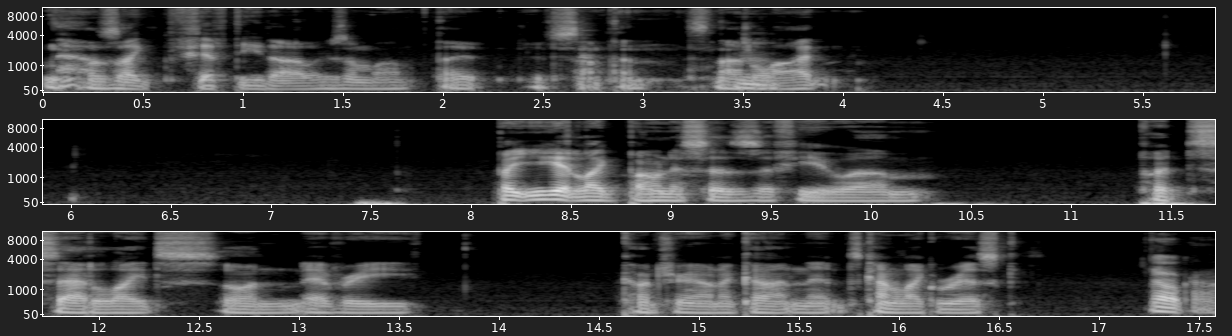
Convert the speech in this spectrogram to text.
That was like fifty dollars a month. It- It's something. It's not a Mm. lot. But you get like bonuses if you um put satellites on every country on a continent. It's kind of like risk. Okay.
